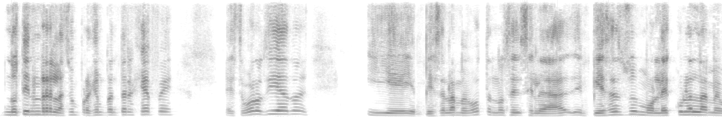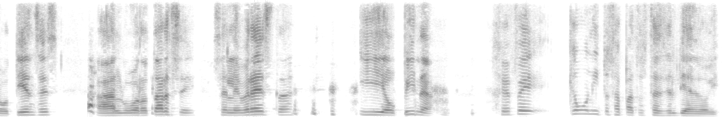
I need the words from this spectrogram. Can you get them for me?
no tienen relación, por ejemplo, entre el jefe, este, buenos días, y eh, empieza la mebota, no sé, se le da, empiezan sus moléculas lamebotienses a alborotarse, esta y opina, jefe, qué bonitos zapatos estás el día de hoy.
